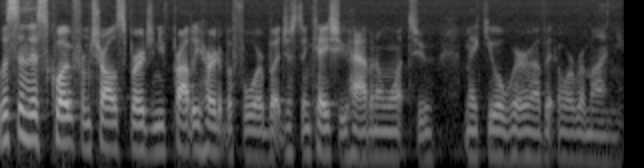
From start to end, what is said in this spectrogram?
Listen to this quote from Charles Spurgeon. You've probably heard it before, but just in case you haven't, I want to make you aware of it or remind you.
